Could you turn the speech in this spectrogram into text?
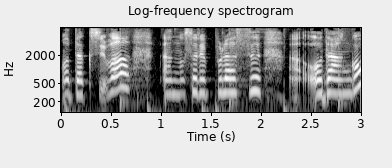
私は、あの、それプラス、お団子を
